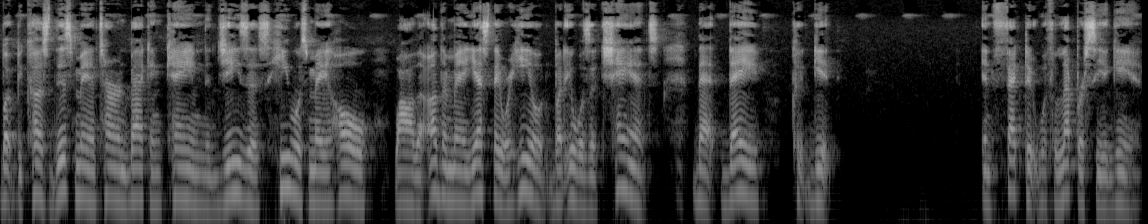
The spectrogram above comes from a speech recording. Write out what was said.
But because this man turned back and came to Jesus, he was made whole, while the other man, yes, they were healed, but it was a chance that they could get infected with leprosy again.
